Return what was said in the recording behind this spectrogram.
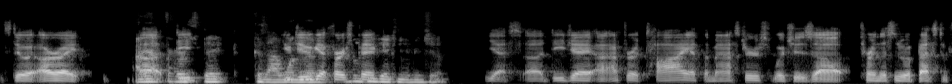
Let's do it. All right. I Uh, got D- first pick because I you do the get first pick. Championship. Yes, uh, DJ, uh, after a tie at the Masters, which is uh turned this into a best of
